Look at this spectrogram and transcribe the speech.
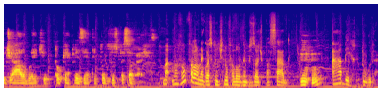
o diálogo aí que o Tolkien apresenta em todos os personagens. Ma- Mas, vamos falar um negócio que a gente não falou no episódio passado? Uhum. A abertura.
